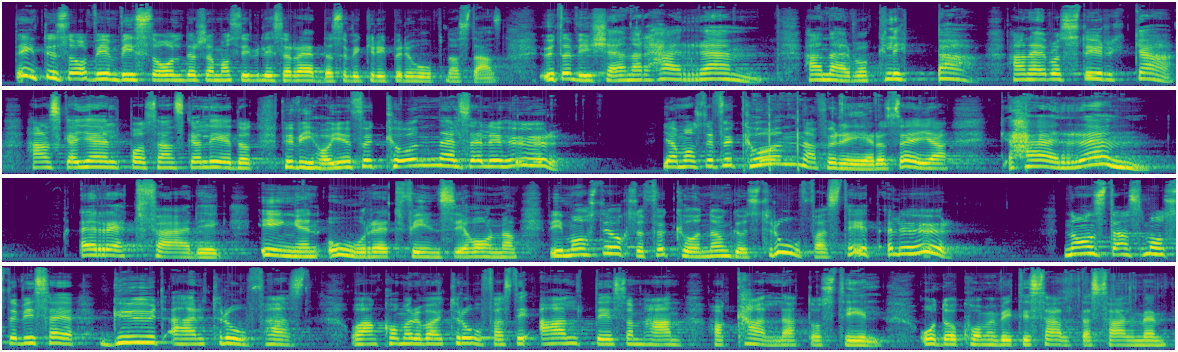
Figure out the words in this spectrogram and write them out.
Det är inte så att vid en viss ålder så måste vi bli så rädda så vi kryper ihop någonstans. Utan vi tjänar Herren. Han är vår klippa, han är vår styrka. Han ska hjälpa oss, han ska leda oss. För vi har ju en förkunnelse, eller hur? Jag måste förkunna för er och säga Herren är rättfärdig, ingen orätt finns i honom. Vi måste också förkunna om Guds trofasthet, eller hur? Någonstans måste vi säga Gud är trofast och han kommer att vara trofast i allt det som han har kallat oss till. Och då kommer vi till Salta salmen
